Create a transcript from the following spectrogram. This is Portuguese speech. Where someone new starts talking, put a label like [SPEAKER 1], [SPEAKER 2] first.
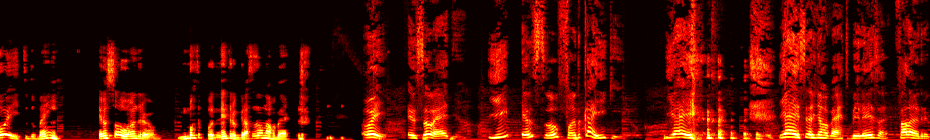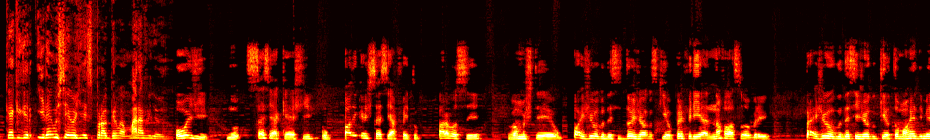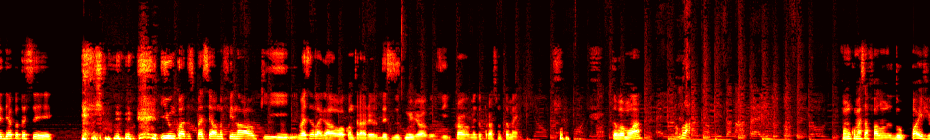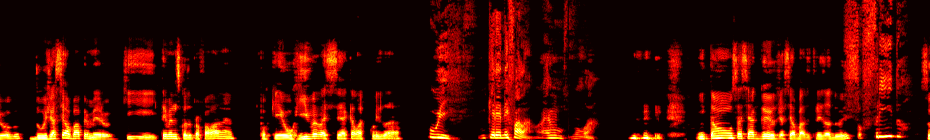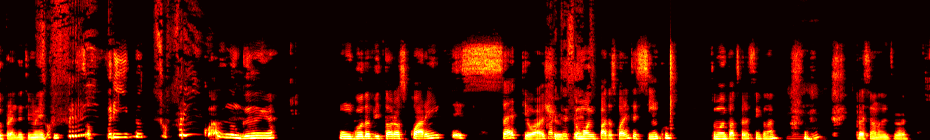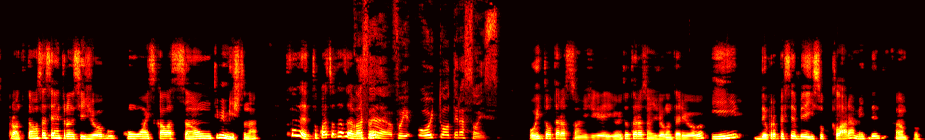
[SPEAKER 1] Oi, tudo bem? Eu sou o Andrew, morto por dentro graças ao Norberto.
[SPEAKER 2] Oi, eu sou o Ed e eu sou fã do Kaique. E aí? e aí, seu Norberto, beleza? Fala, André, o que é que iremos ter hoje nesse programa maravilhoso?
[SPEAKER 1] Hoje, no CSA Cast, o podcast CSA feito para você, vamos ter o pós-jogo desses dois jogos que eu preferia não falar sobre. Pré-jogo desse jogo que eu tô morrendo de medo de acontecer. e um quadro especial no final que vai ser legal, ao contrário desses últimos jogos e provavelmente o próximo também. Então vamos lá?
[SPEAKER 2] Vamos lá.
[SPEAKER 1] Vamos começar falando do pós-jogo, do Jacialbá primeiro, que tem menos coisa para falar, né? Porque o River vai ser aquela coisa.
[SPEAKER 2] Ui, não queria nem falar, mas vamos, vamos lá.
[SPEAKER 1] então o CSA ganhou do Jacialbá de 3 a 2
[SPEAKER 2] Sofrido.
[SPEAKER 1] Surpreendentemente.
[SPEAKER 2] Sofrido.
[SPEAKER 1] Sofrido.
[SPEAKER 2] Sofrido.
[SPEAKER 1] Quase não ganha. Um gol da vitória aos 47, eu acho. 47. Tomou um empate aos 45. Tomou um empate aos 45, né? Uhum. Impressionante, velho. Pronto, então você entrou nesse jogo com a escalação time misto, né? Quer dizer, tu quase todas as
[SPEAKER 2] foi? foi oito alterações.
[SPEAKER 1] Oito alterações, diga aí. Oito alterações do jogo anterior. E deu para perceber isso claramente dentro do campo.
